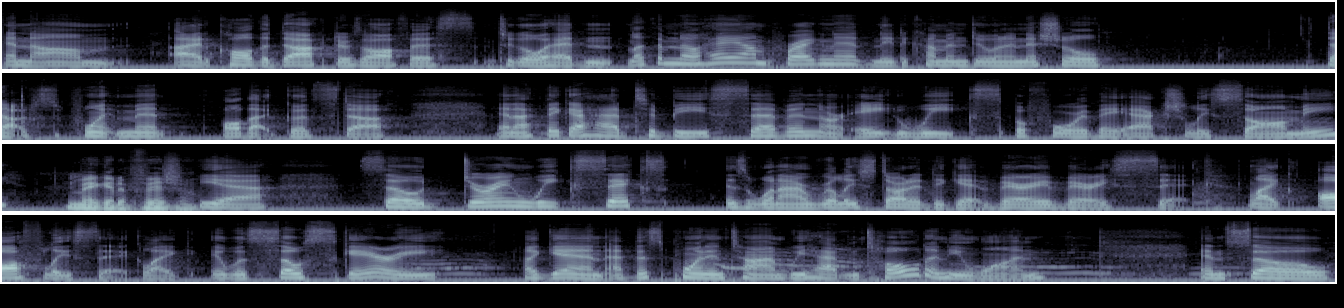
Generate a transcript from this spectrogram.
and um, I had called the doctor's office to go ahead and let them know, hey, I'm pregnant. Need to come and do an initial doctor's appointment. all that good stuff. And I think I had to be seven or eight weeks before they actually saw me. Make it official. Yeah. So during week six is when I really started to get very, very sick, like awfully sick. Like it was so scary. Again, at this point in time, we hadn't told anyone. And so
